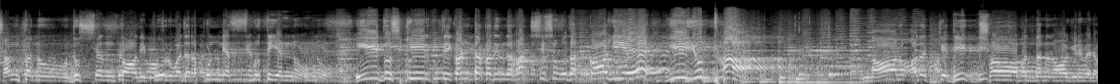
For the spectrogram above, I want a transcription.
ಶಂತನು ದುಷ್ಯಂತಾದಿ ಪೂರ್ವಜರ ಪುಣ್ಯ ಸ್ಮೃತಿಯನ್ನು ಈ ದುಷ್ಕೀರ್ತಿ ಕಂಟಕದಿಂದ ರಕ್ಷಿಸುವುದಕ್ಕಾಗಿಯೇ ಈ ಯುದ್ಧ. ನಾನು ಅದಕ್ಕೆ ದೀಕ್ಷಾ ಬಂಧನನಾಗಿರುವೆನು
